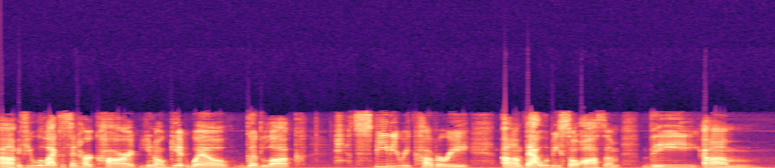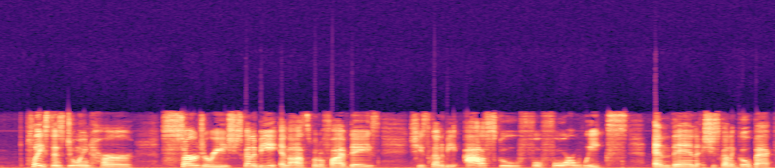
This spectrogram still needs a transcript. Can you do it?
um, if you would like to send her a card, you know, get well, good luck, speedy recovery. Um, that would be so awesome. The um, place that's doing her surgery. She's going to be in the hospital five days. She's going to be out of school for four weeks. And then she's going to go back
